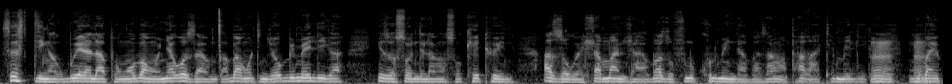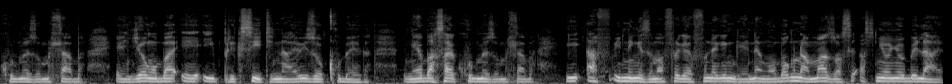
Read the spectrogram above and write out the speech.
Sesidinga kubuyela lapho ngoba ngonyaka ozayo ngicabanga ukuthi njengoba imelika izosondela ngasokhethweni azokwehla amandla ayo bazofuna ukukhuluma indaba zangaphakathi emelika ngoba ikhuluma ezomhlaba eh, njengoba eh, i-Brexit nayo izoqhubeka ngeba sayikhuluma ezomhlaba i-Af- iningizimu Afrika ifuneka ingene ngoba kunamazwe ase- asinyonyobelayo.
